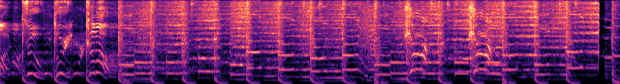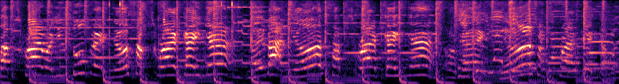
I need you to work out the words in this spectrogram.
One, two, three, come on. Come on, come on. subscribe vào youtube ấy nhớ subscribe kênh nhá mấy bạn nhớ subscribe kênh nhá ok nhớ subscribe kênh cảm ơn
